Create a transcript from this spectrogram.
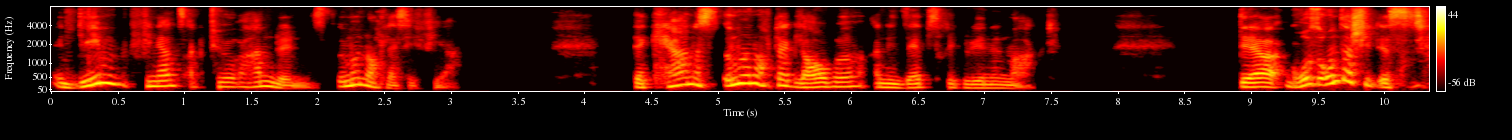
in dem Finanzakteure handeln, ist immer noch laissez-faire. Der Kern ist immer noch der Glaube an den selbstregulierenden Markt. Der große Unterschied ist,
